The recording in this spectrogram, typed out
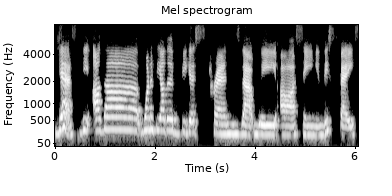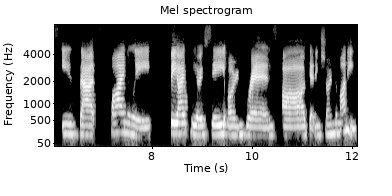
Yes, the other one of the other biggest trends that we are seeing in this space is that finally BIPOC owned brands are getting shown the money.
